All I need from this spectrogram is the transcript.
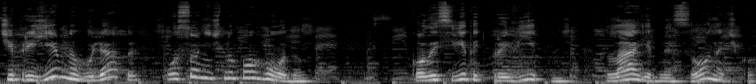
чи приємно гуляти у сонячну погоду? Коли світить привітне, лагідне сонечко,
